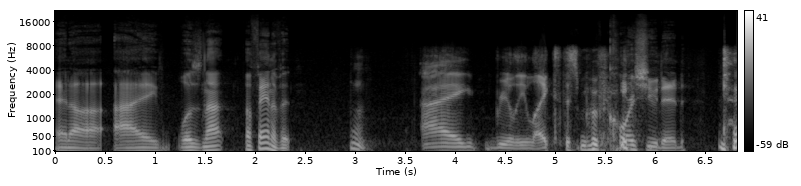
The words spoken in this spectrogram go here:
and uh, I was not a fan of it. I really liked this movie. Of course, you did.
